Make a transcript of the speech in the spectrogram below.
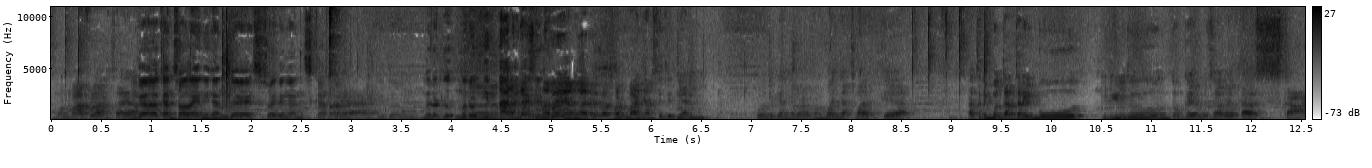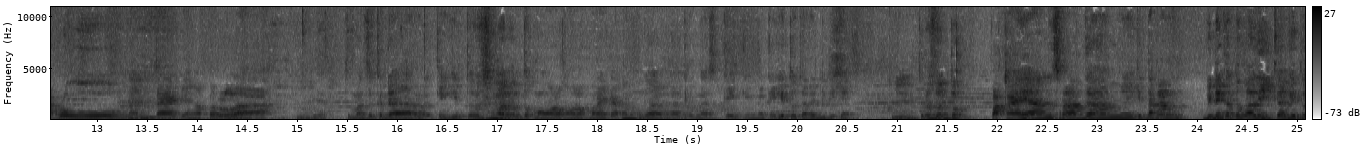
mohon maaf lah saya. Enggak kan soalnya ini kan udah sesuai dengan sekarang Ya. gitu. Menurut menurut Eh, kita nggak banyak sebenarnya yang nggak relevan banyak sih Dit ya. Hmm. Untuk yang relevan banyak banget kayak atribut-atribut Hmm. gitu untuk kayak misalnya tas karung, Hmm. nentek yang nggak perlu lah. Cuman sekedar kayak gitu, cuman untuk mengolok-olok mereka kan nggak nggak nggak kayak nggak kayak gitu cara didiknya. Iya. Terus untuk pakaian seragam ya kita kan bineka tunggal ika gitu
